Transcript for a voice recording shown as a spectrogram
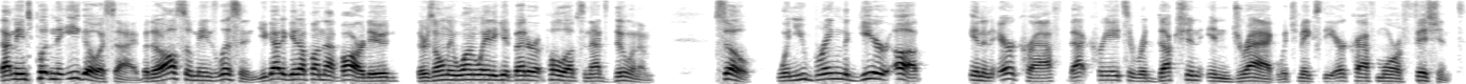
That means putting the ego aside, but it also means, listen, you got to get up on that bar, dude. There's only one way to get better at pull-ups, and that's doing them. So when you bring the gear up in an aircraft, that creates a reduction in drag, which makes the aircraft more efficient.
